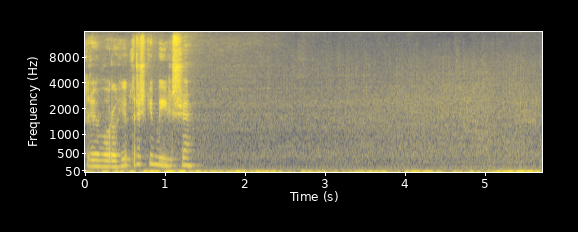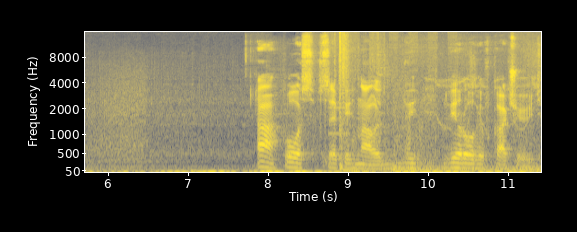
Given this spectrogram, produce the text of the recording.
Три ворогів трішки більше. А, ось, все пігнали. Дві, дві роги вкачують.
